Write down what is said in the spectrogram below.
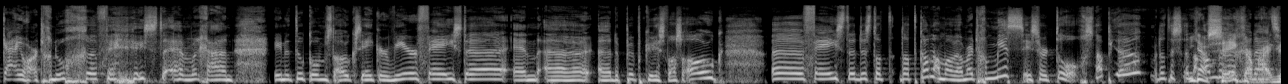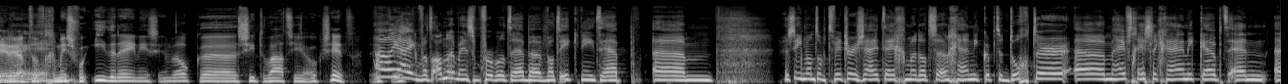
keihard genoeg gefeest. En we gaan in de toekomst ook zeker weer feesten. En eh, de pubquiz was ook feesten. Dus dat, dat kan allemaal wel. Maar het gemis is er toch, snap je? Maar dat is een Ja, andere zeker. Maar ik denk dat het erin. gemis voor iedereen is in welke eh, situatie je ook zit. Nou ja, ik- wat andere mensen bijvoorbeeld hebben, wat ik niet heb. Ehm, dus iemand op Twitter zei tegen me dat ze een gehandicapte dochter ehm, heeft, geestelijk gehandicapt. En eh,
